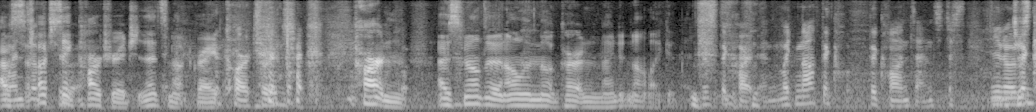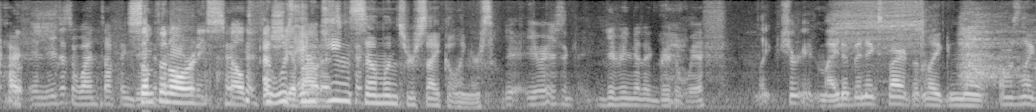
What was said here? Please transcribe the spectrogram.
I was about to say to it. cartridge. That's not great. Cartridge. carton. I smelled an almond milk carton and I did not like it. Just the carton, like not the the contents. Just you know Just- the carton. You just went up and gave Something It already smelled I was emptying it. someone's recycling or something. you, you were just giving it a good whiff. Like, sure, it might have been expired, but like, no. I was like,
